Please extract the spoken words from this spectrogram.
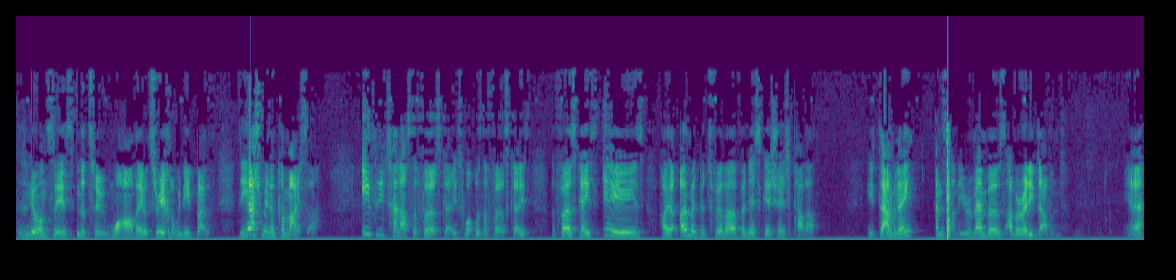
there's nuances in the two. What are they? Utsricha, we need both. The Yashmin and Kamaisa. If you tell us the first case, what was the first case? The first case is Hayomed B'Tfila V'Niske Sheis Palal. He's davening, and suddenly he remembers, I've already davened. Yeah?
